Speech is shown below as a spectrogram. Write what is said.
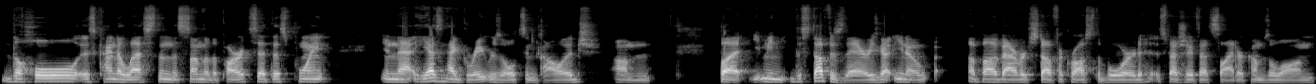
the whole is kind of less than the sum of the parts at this point. In that he hasn't had great results in college, um, but I mean the stuff is there. He's got you know above average stuff across the board, especially if that slider comes along.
